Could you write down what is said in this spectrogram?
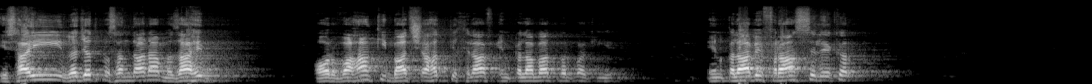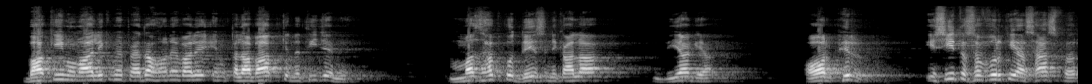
عیسائی رجت پسندانہ مذاہب اور وہاں کی بادشاہت کے خلاف انقلابات برپا کیے۔ انقلاب فرانس سے لے کر باقی ممالک میں پیدا ہونے والے انقلابات کے نتیجے میں مذہب کو دیس نکالا، دیا گیا۔ اور پھر اسی تصور کے احساس پر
